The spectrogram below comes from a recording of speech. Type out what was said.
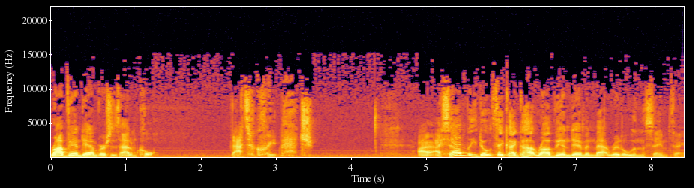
Rob Van Dam versus Adam Cole. That's a great match. I, I sadly don't think I got Rob Van Dam and Matt Riddle in the same thing.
